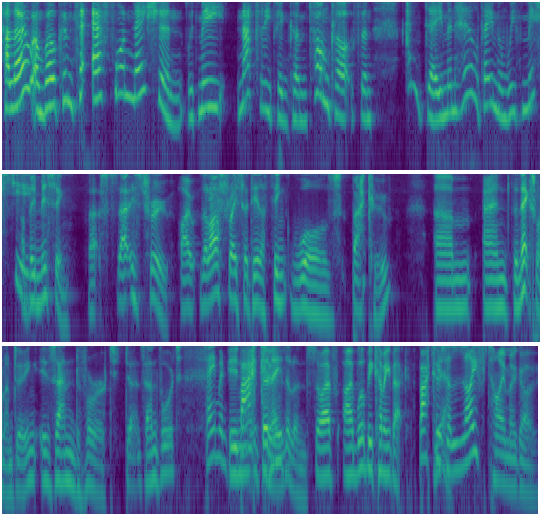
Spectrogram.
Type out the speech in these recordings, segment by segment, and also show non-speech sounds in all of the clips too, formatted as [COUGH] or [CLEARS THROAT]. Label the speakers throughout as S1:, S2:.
S1: Hello and welcome to F1 Nation with me, Natalie Pinkham, Tom Clarkson, and Damon Hill. Damon, we've missed you.
S2: I've been missing. That's that is true. I, the last race I did, I think, was Baku, um, and the next one I'm doing is Zandvoort. Zandvoort,
S3: Damon,
S2: in
S3: Baku?
S2: the Netherlands. So I've, I will be coming back.
S3: Baku's
S2: yeah.
S3: a lifetime ago.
